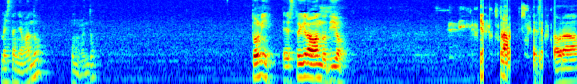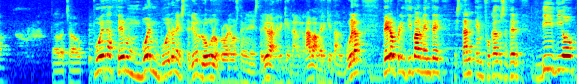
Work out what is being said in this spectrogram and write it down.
¿Me están llamando? Un momento. Tony, estoy grabando, tío. Ahora... Ahora, chao. Puede hacer un buen vuelo en exterior, luego lo probaremos también en exterior, a ver qué tal graba, a ver qué tal vuela, pero principalmente están enfocados a hacer vídeo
